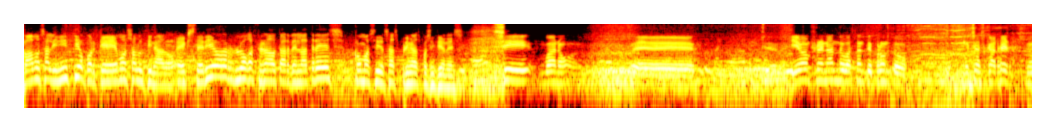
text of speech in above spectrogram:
Vamos al inicio porque hemos alucinado. Exterior, luego has frenado tarde en la 3. ¿Cómo han sido esas primeras posiciones? Sí, bueno, eh, llevan frenando bastante pronto muchas carreras ¿no?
